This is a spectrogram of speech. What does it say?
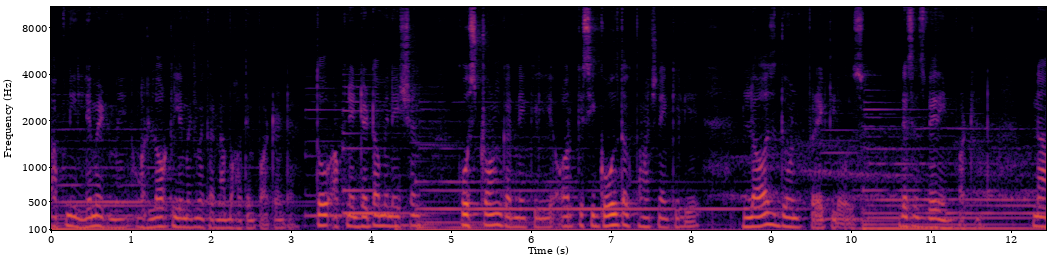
अपनी लिमिट में और लॉ की लिमिट में करना बहुत इंपॉर्टेंट है। तो अपने डिटर्मिनेशन को स्ट्रॉन्ग करने के लिए और किसी गोल तक पहुँचने के लिए laws don't break laws this is very important ना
